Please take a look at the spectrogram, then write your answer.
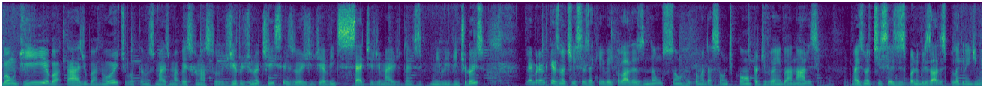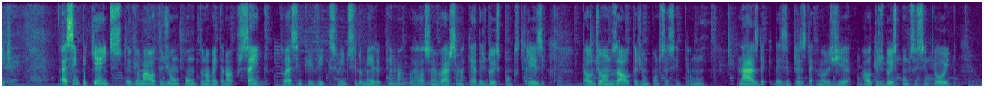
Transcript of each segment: Bom dia, boa tarde, boa noite. Voltamos mais uma vez com o nosso giro de notícias. Hoje, dia 27 de maio de 2022. Lembrando que as notícias aqui veiculadas não são recomendação de compra, de venda análise, mas notícias disponibilizadas pela grande mídia. S&P 500 teve uma alta de 1,99%, o S&P VIX, o índice do meio, que tem uma correlação inversa, uma queda de 2,13%, Dow Jones alta de 1,61%, Nasdaq das empresas de tecnologia alta de 2,68,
